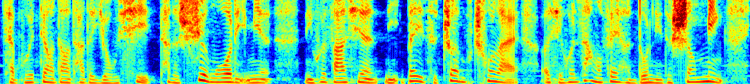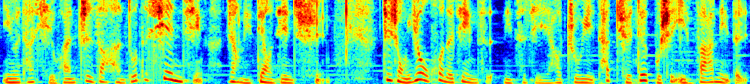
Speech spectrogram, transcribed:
才不会掉到他的游戏、他的漩涡里面。你会发现你一辈子转不出来，而且会浪费很多你的生命，因为他喜欢制造很多的陷阱让你掉进去。这种诱惑的镜子，你自己也要注意，他绝对不是引发你的人。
